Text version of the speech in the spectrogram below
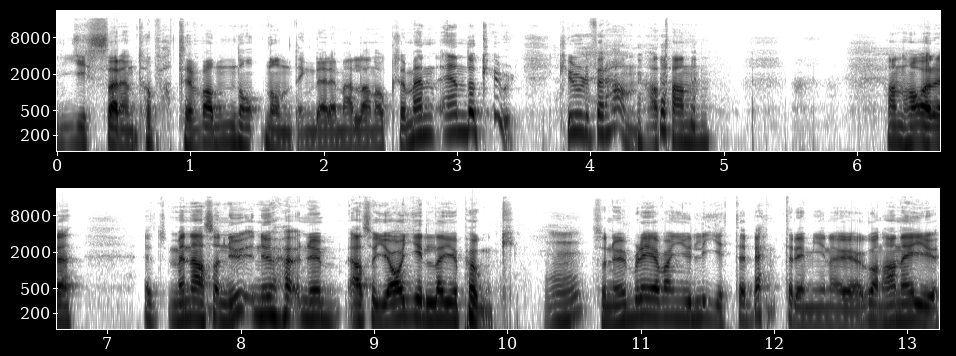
gissar ändå på att det var nå någonting däremellan också, men ändå kul. Kul för han, att han... han har... eh, Ett, men alltså nu, nu, nu, alltså jag gillar ju punk. Mm. Så nu blev han ju lite bättre i mina ögon. Han är ju,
